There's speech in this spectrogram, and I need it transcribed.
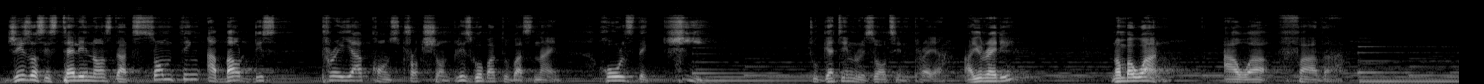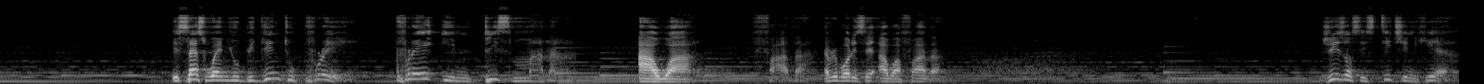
Jesus is telling us that something about this prayer construction, please go back to verse 9, holds the key to getting results in prayer. Are you ready? Number one, our Father. It says, when you begin to pray, pray in this manner. Our Father. Everybody say, Our Father. Jesus is teaching here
